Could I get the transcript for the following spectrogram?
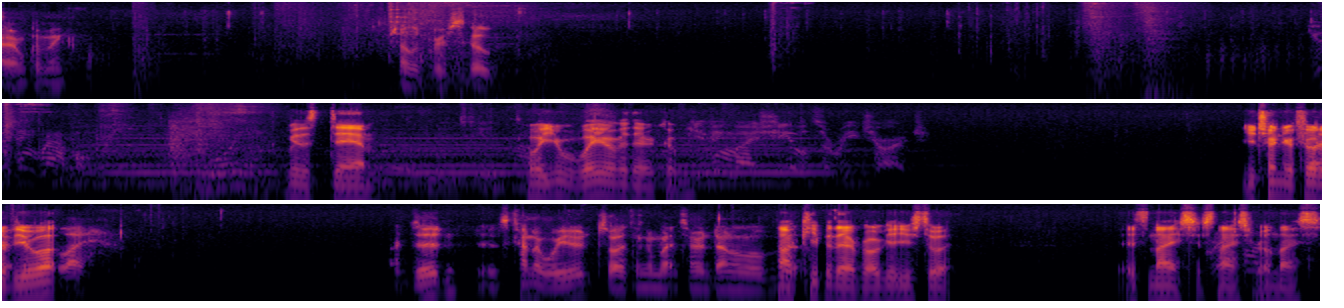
Alright, I'm coming. Trying to look for a scope. Look at this damn. Wait, you're way over there, Kobe. You turn your field of view up. fly. I did. It's kind of weird, so I think I might turn it down a little Nah, bit. keep it there, bro. Get used to it. It's nice. It's nice. Real nice.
